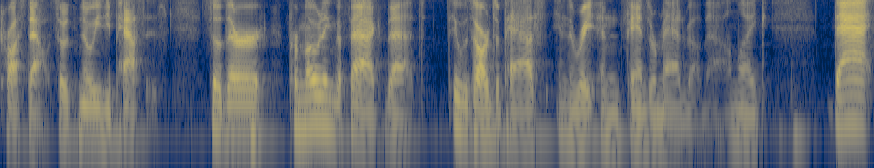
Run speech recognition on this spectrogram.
crossed out, so it's no easy passes." So they're promoting the fact that it was hard to pass in the rate, and fans are mad about that. I'm like, that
